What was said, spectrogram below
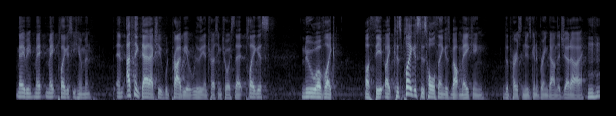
maybe make make Plagueis a human, and I think that actually would probably be a really interesting choice. That Plagueis knew of like a the like because Plagueis' whole thing is about making the person who's going to bring down the Jedi, Mm-hmm.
